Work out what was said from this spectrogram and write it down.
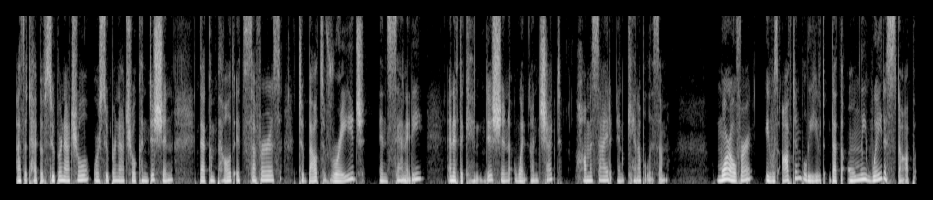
as a type of supernatural or supernatural condition that compelled its sufferers to bouts of rage, insanity, and if the condition went unchecked, homicide and cannibalism. Moreover, it was often believed that the only way to stop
